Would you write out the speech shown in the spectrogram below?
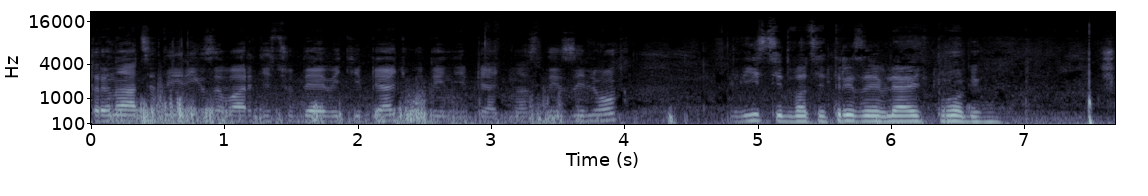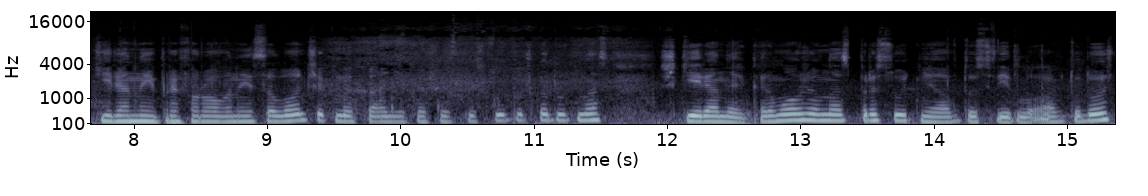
13 рік за вартістю 9,5, 1,5 у нас дизельок. 223 заявляють пробігу. Шкіряний префорований салончик, механіка, шестиступочка тут у нас, шкіряне кермо вже в нас присутнє, автосвітло, автодощ.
